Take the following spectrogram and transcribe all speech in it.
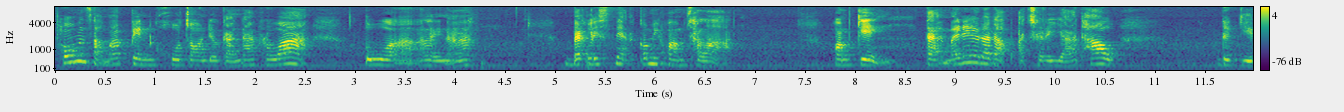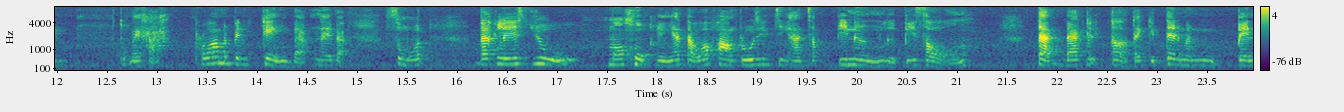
เพราะว่ามันสามารถเป็นโคจรเดียวกันได้ เพราะว่าตัวอะไรนะแบ็กลิสเนี่ยก็มีความฉลาด ความเก่ง แต่ไม่ได้ระดับอัจฉริยะเท่า The Gift ถูกไหมคะ เพราะว่ามันเป็นเก่งแบบในแบบสมมติแบ็กลิสอยู่ม .6 อย่างเงี้ยแต่ว่าความรู้จริง ๆ อาจจะปีหนึ่งหรือปีสองแต่แบ็กเอ่อแต่กิฟเต็ดมันเป็น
